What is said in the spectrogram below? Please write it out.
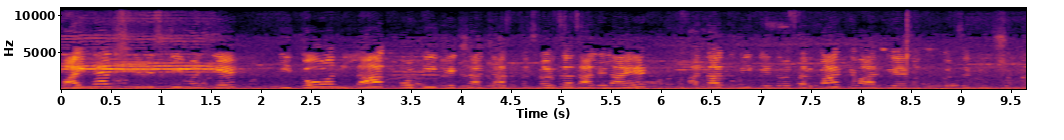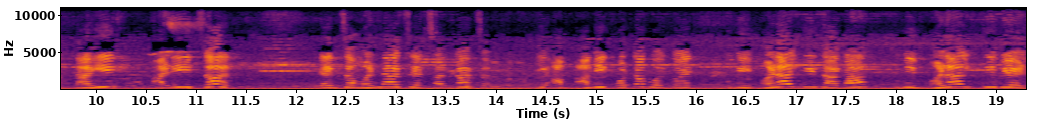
फायनान्स मिनिस्ट्री म्हणते की दोन लाख कोटी पेक्षा जास्त कर्ज झालेला आहे. आता तुम्ही केंद्र सरकार किंवा आरबीआय मधून कर्ज घेऊ शकत नाही. आणि जर त्यांचं म्हणणं असेल सरकारचं की आम्ही खोटं बोलतोय तुम्ही म्हणाल ती जागा तुम्ही म्हणाल ती वेळ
